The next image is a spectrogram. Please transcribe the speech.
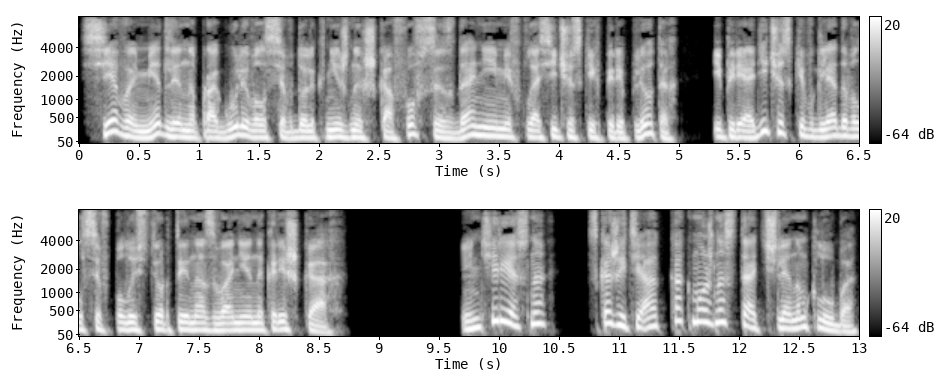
Сева медленно прогуливался вдоль книжных шкафов с изданиями в классических переплетах и периодически вглядывался в полустертые названия на корешках. «Интересно, Скажите, а как можно стать членом клуба?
